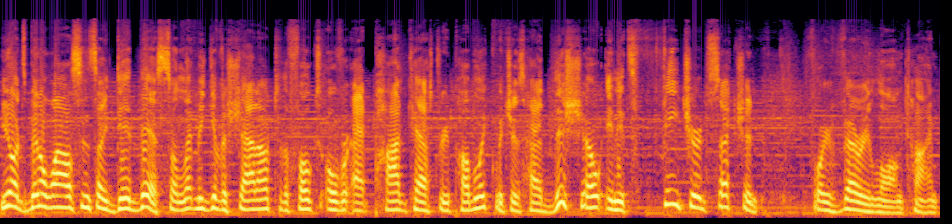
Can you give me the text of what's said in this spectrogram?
You know, it's been a while since I did this, so let me give a shout out to the folks over at Podcast Republic, which has had this show in its featured section for a very long time.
